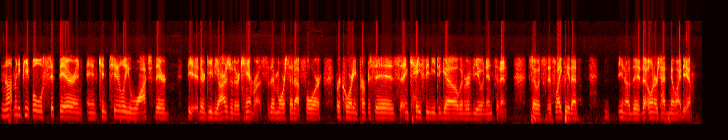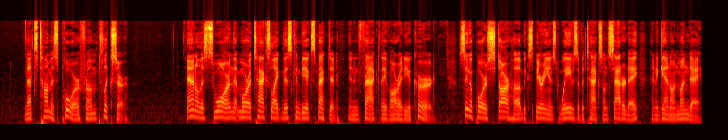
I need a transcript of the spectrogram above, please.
not many people sit there and, and continually watch their their DVRs or their cameras. They're more set up for recording purposes in case they need to go and review an incident. So it's it's likely that you know the, the owners had no idea. That's Thomas Pore from Plixer. Analysts warn that more attacks like this can be expected, and in fact, they've already occurred. Singapore's StarHub experienced waves of attacks on Saturday and again on Monday.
